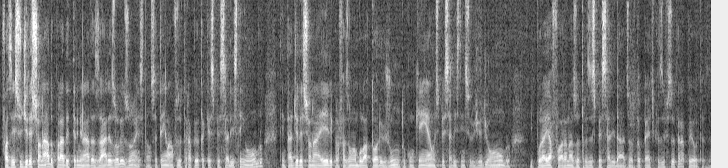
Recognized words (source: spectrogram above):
fazer isso direcionado para determinadas áreas ou lesões. Então, você tem lá um fisioterapeuta que é especialista em ombro, tentar direcionar ele para fazer um ambulatório junto com quem é um especialista em cirurgia de ombro e por aí afora nas outras especialidades ortopédicas e fisioterapeutas. Né?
